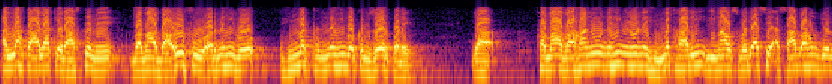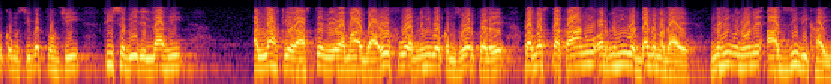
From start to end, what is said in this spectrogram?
اللہ تعالی کے راستے میں، وما دعوف اور نہیں وہ ہمت، نہیں وہ کمزور پڑے۔ یا فما واہانو نہیں انہوں نے ہمت ہاری، لما اس وجہ سے اصابہ جو ان کو مصیبت پہنچی۔ فی سبیل اللہ اللہ کے راستے میں وہ اور نہیں وہ کمزور پڑے، وہ مستقانو اور نہیں وہ ڈگ مگائے، نہیں انہوں نے آجزی دکھائی۔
